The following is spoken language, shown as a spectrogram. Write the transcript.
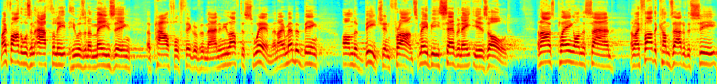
My father was an athlete. He was an amazing, a powerful figure of a man, and he loved to swim. And I remember being on the beach in France, maybe seven, eight years old. And I was playing on the sand, and my father comes out of the sea,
